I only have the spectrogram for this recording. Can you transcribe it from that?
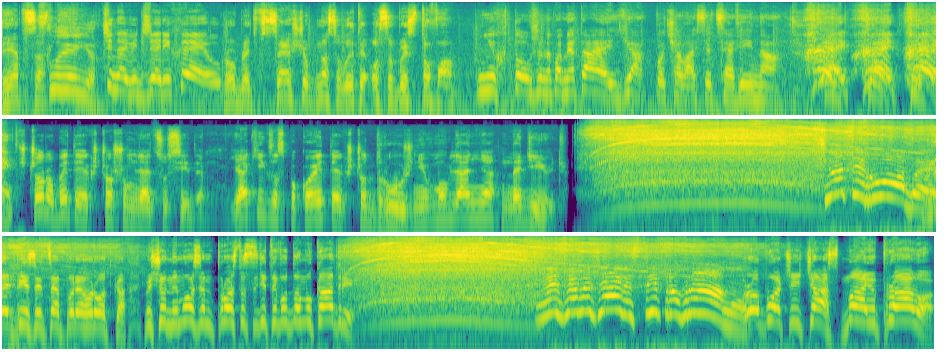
Лепса. Слеєр. Чи навіть Джері Хейл. Роблять все, щоб насолити особисто вам. Ніхто вже не пам'ятає, як почалася ця війна. Хейт, хейт, хейт! Що робити, якщо шумлять сусіди? Як їх заспокоїти, якщо дружні вмовляння не діють? Що ти робиш? Мене бісить ця перегородка. Ми що, не можемо просто сидіти в одному кадрі? Не заважай вести програму! Робочий час! Маю право!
